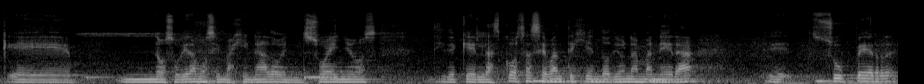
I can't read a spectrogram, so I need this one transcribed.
que nos hubiéramos imaginado en sueños, y de que las cosas se van tejiendo de una manera eh, súper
